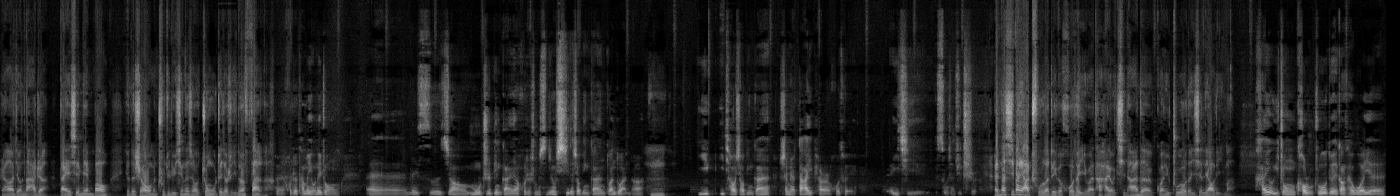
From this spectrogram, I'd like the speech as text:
然后就拿着带一些面包。有的时候我们出去旅行的时候，中午这就是一顿饭了。对，或者他们有那种，呃，类似叫拇指饼干呀，或者什么那种细的小饼干，短短的，嗯，一一条小饼干上面搭一片火腿，一起送下去吃。哎，那西班牙除了这个火腿以外，它还有其他的关于猪肉的一些料理吗？还有一种烤乳猪，对，刚才我也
